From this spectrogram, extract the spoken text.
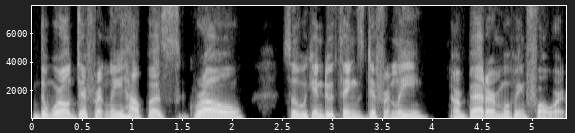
the world differently, help us grow so we can do things differently or better moving forward.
